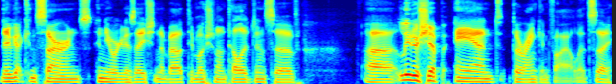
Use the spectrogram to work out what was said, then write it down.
they've got concerns in the organization about the emotional intelligence of uh, leadership and the rank and file, let's say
